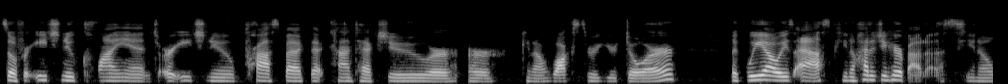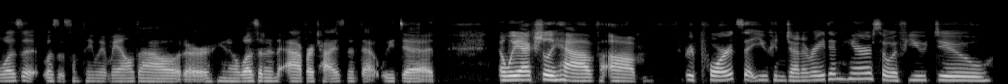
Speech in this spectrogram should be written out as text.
So for each new client or each new prospect that contacts you or, or you know walks through your door, like we always ask, you know, how did you hear about us? You know, was it was it something we mailed out or you know was it an advertisement that we did? And we actually have um, reports that you can generate in here. So if you do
